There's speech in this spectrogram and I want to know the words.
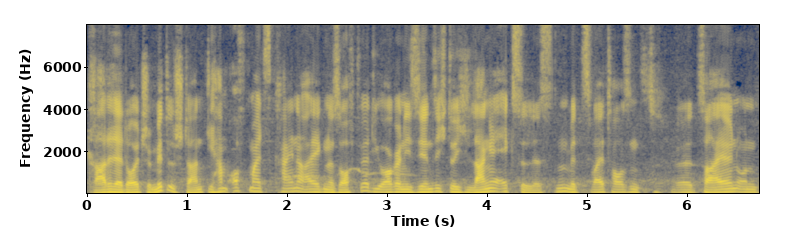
gerade der deutsche Mittelstand, die haben oftmals keine eigene Software, die organisieren sich durch lange Excel-Listen mit 2000 äh, Zeilen und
